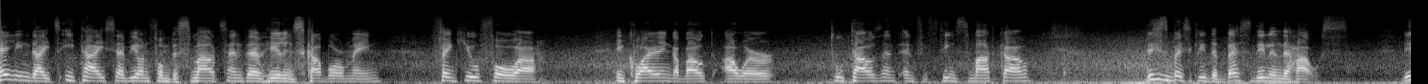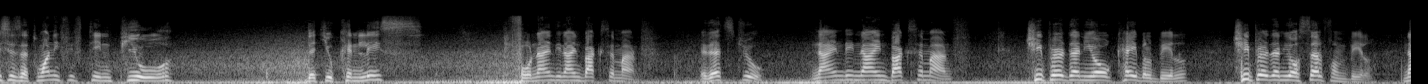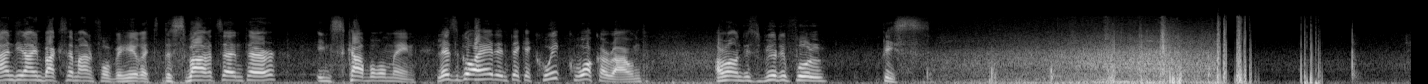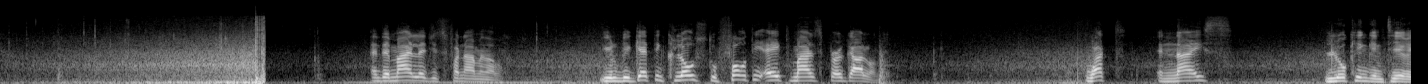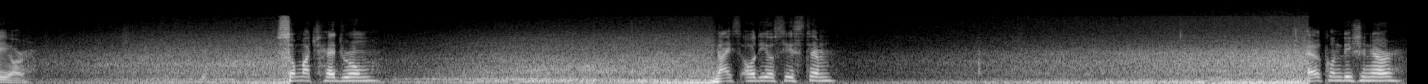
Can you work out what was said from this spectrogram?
Hey Linda, it's Itay Sevion from the Smart Center here in Scarborough, Maine. Thank you for uh, inquiring about our 2015 smart car. This is basically the best deal in the house. This is a 2015 Pure that you can lease for 99 bucks a month. That's true. 99 bucks a month, cheaper than your cable bill, cheaper than your cell phone bill. 99 bucks a month over here at the Smart Center in Scarborough, Maine. Let's go ahead and take a quick walk around around this beautiful piece. And the mileage is phenomenal. You'll be getting close to 48 miles per gallon. What a nice looking interior so much headroom. Nice audio system. Air conditioner.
